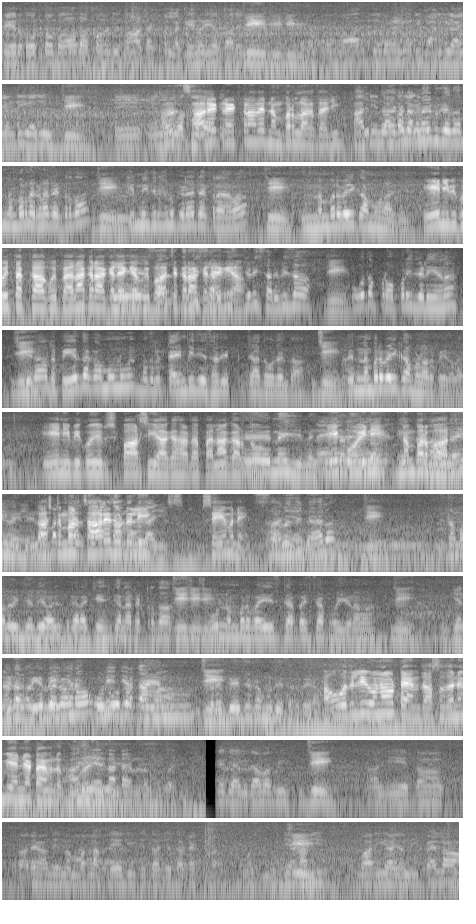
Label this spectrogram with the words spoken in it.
ਫਿਰ ਉਸ ਤੋਂ ਬਾਅਦ ਆਪਾਂ ਜਿੱਦਾਂ ਟਰੈਕਟਰ ਲੱਗੇ ਹੋਏ ਆ ਸਾਰੇ। ਜੀ ਜੀ ਜੀ। ਉਸ ਤੋਂ ਬਾਅਦ ਜਦੋਂ ਇਹਨਾਂ ਦੀ ਵਾਰੀ ਆ ਜਾਂਦੀ ਆ ਜੀ ਜੀ। ਤੇ ਇਹਨਾਂ ਨੂੰ ਮਤਲਬ ਅੱਗੇ ਸਾਰੇ ਟਰੈਕਟਰਾਂ ਦੇ ਨੰਬਰ ਲੱਗਦਾ ਜੀ। ਹਾਂਜੀ ਟੈਗ ਨੰਬਰ ਲੱਗਣਾ ਵੀ ਕਿਹਦਾ ਨੰਬਰ ਲੱਗਣਾ ਟਰੈਕਟਰ ਦਾ? ਜੀ। ਕਿੰਨੀ ਤਰੀਕ ਨੂੰ ਕਿਹੜਾ ਟਰੈਕਟਰ ਆਇਆ ਵਾ? ਜੀ। ਨੰਬਰ ਵੀ ਕੰਮ ਹੋਣਾ ਜੀ। ਇਹ ਨਹੀਂ ਵੀ ਕੋਈ ਧੱਕਾ ਕੋਈ ਪਹਿਲਾਂ ਕਰਾ ਕੇ ਲੈ ਗਿਆ ਕੋਈ ਬਾਅਦ ਚ ਕਰਾ ਕੇ ਲੈ ਗਿਆ। ਜਿਹੜੀ ਸਰਵਿਸ ਆ ਜੀ। ਉਹ ਤਾਂ ਪ੍ਰੋਪਰ ਹੀ ਦੇਣੀ ਆ ਨਾ ਜੀ। ਜਿਹੜਾ ਰਿਪੇਅਰ ਦਾ ਕੰਮ ਉਹਨੂੰ ਮਤਲਬ ਟਾਈਮ ਵੀ ਦੇ ਸਕਦੇ ਜਾਂ ਦੋ ਦਿਨ ਦਾ। ਜੀ। ਫਿਰ ਨੰਬਰ ਵੀ ਕੰਮ ਹੋਣਾ ਰਿਪੇਅਰ ਵਾਲਾ ਜੀ। ਇਹ ਨਹੀਂ ਵੀ ਕੋਈ ਸਪਾਰਸੀ ਆ ਗਿਆ ਸਾਡਾ ਪਹਿਲਾਂ ਕਰ ਇਹ ਦੋ ਨਹੀਂ ਜੀ ਨਹੀਂ। ਇਹ ਕੋਈ ਨਹੀਂ ਨੰਬਰ ਵਾਰ ਨਹੀਂ, ਜੀ। ਕਸਟਮਰ ਸਾਰੇ ਤੁਹਾਡੇ ਲਈ ਜੀ। ਸੇਮ ਨੇ। ਸਰਵਿਸ ਦੀ ਪਹਿਲ? ਜੀ। ਜਿੱਦਾਂ ਮੰਨ ਲਓ ਇੰਜਨ ਦੀ ਆਇਲ ਵਗੈਰਾ ਚੇਂਜ ਕਰਨਾ ਟਰੈਕਟਰ ਦਾ ਜੀ ਜੀ ਜੀ। ਉਹ number wise step by step ਹੋ ਜਾਣਾ ਵਾ। ਜੀ। ਜਿਹੜਾ ਰਿਪੇਅਰ ਦਾ ਕੰਮ ਆ ਉਹਨੂੰ ਆਪਾਂ ਟਾਈਮ ਜੀ। ਰਿਪੇਅਰ ਦੇ ਕੰਮ ਨੂੰ ਦੇ ਸਕਦੇ ਆ। ਹਾਂ ਉਹਦੇ ਲਈ ਉਹਨਾਂ ਨੂੰ ਟਾਈਮ ਦੱਸ ਦਿੰਦੇ ਨੇ ਵੀ ਇੰਨਾ ਟਾਈਮ ਲੱਗੂਗਾ ਜੀ। ਇੰਨਾ ਟਾਈਮ ਲੱਗੂਗਾ ਜੀ। ਕਿ ਜਾਈਦਾ ਵਾ ਅਸੀਂ ਜੀ। ਹਾਂਜੀ ਇਦਾਂ ਸਾਰਿਆਂ ਦੇ ਨੰਬਰ ਲੱਗਦੇ ਆ ਜੀ ਜਿੱਦਾਂ ਜਿੱਦਾਂ ਟਰੈਕਟਰ ਜੀ। ਜਿਹਨਾਂ ਦੀ ਵਾਰੀ ਆ ਜਾਂਦੀ ਪਹਿਲਾਂ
